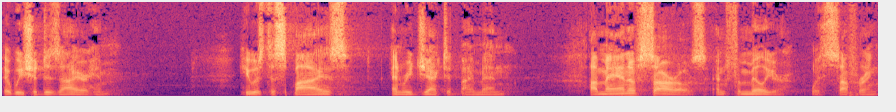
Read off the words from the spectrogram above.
that we should desire him. He was despised and rejected by men, a man of sorrows and familiar with suffering.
